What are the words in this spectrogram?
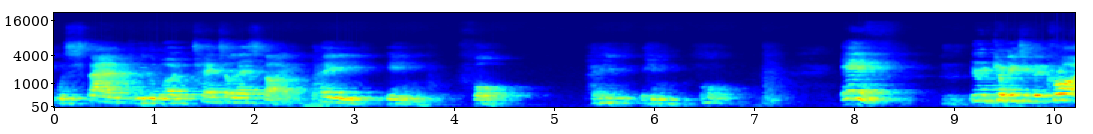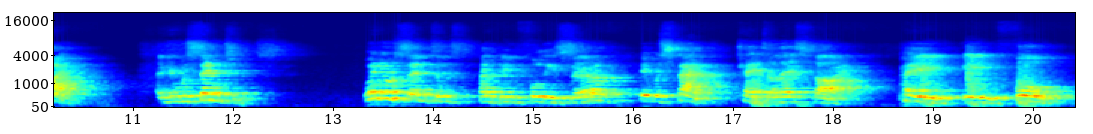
was stamped with the word tetelestai, paid in full. Paid in full. If you had committed a crime and you were sentenced, when your sentence had been fully served, it was stamped tetelestai, paid in full.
